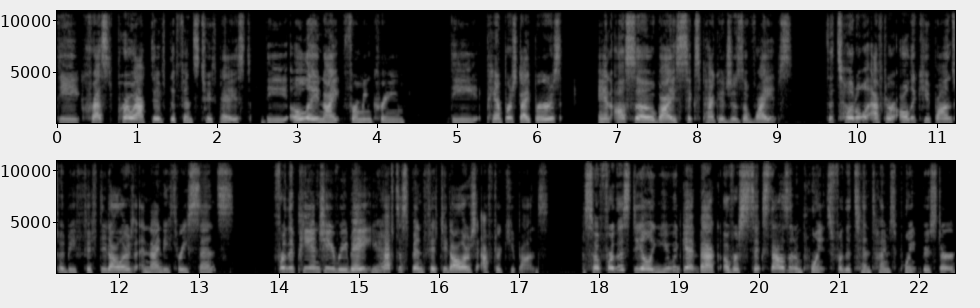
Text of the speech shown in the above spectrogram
the Crest Proactive Defense Toothpaste, the Olay Night Firming Cream, the Pampers Diapers, and also buy six packages of wipes, the total after all the coupons would be $50.93. For the P&G rebate, you have to spend $50 after coupons. So for this deal, you would get back over 6,000 points for the 10 times point booster.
